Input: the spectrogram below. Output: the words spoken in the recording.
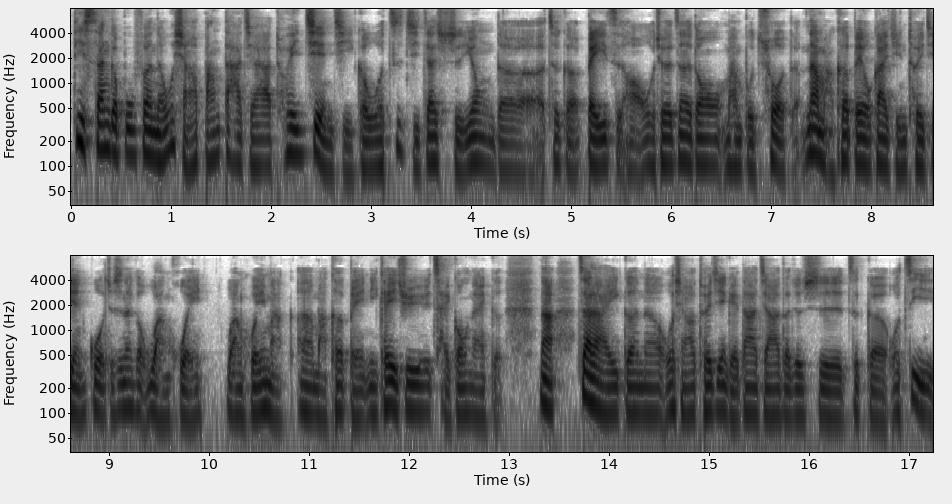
第三个部分呢，我想要帮大家推荐几个我自己在使用的这个杯子哦，我觉得真的都。蛮不错的。那马克杯我刚已经推荐过，就是那个挽回。挽回马呃马克杯，你可以去采购那个。那再来一个呢？我想要推荐给大家的就是这个，我自己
